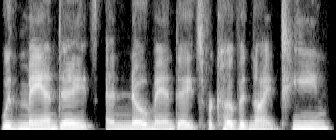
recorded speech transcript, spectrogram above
with mandates and no mandates for COVID 19.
